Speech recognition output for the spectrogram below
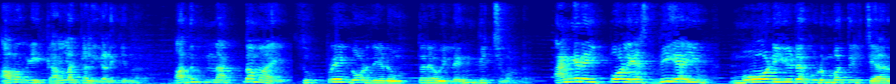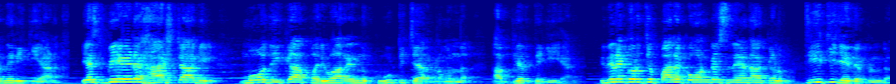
അവർ ഈ കള്ളക്കളി കളിക്കുന്നത്. അതും നഗ്നമായി സുപ്രീം കോടതിയുടെ ഉത്തരവ് ലംഘിച്ചുകൊണ്ട്. അങ്ങനെ ഇപ്പോൾ എസ് ബി ഐയും മോഡിയുടെ കുടുംബത്തിൽ ചേർന്നിരിക്കുകയാണ്. എസ് ബി ഐയുടെ ഹാഷ്ടാഗിൽ മോദിക പരിവാർ എന്ന് കൂട്ടിച്ചേർക്കണമെന്ന് അഭ്യർത്ഥിക്കുകയാണ്. ഇതിനെക്കുറിച്ച് പല കോൺഗ്രസ് നേതാക്കളും ട്വീറ്റ് ചെയ്തിട്ടുണ്ട്.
